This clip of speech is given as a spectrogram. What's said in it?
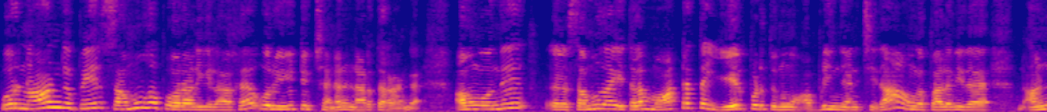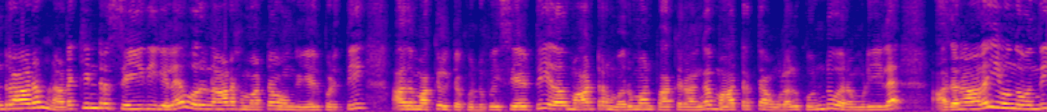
ஒரு நான்கு பேர் சமூக போராளிகளாக ஒரு யூடியூப் சேனல் நடத்துறாங்க. அவங்க வந்து சமுதாயத்தில் மாற்றத்தை ஏற்படுத்தணும் அப்படின்னு நினச்சி தான் அவங்க பலவித அன்றாடம் நடக்கின்ற செய்திகளை ஒரு நாடகமாட்டம் அவங்க ஏற்படுத்தி அதை மக்கள்கிட்ட கொண்டு போய் சேர்த்து ஏதாவது மாற்றம் வருமான்னு பார்க்குறாங்க மாற்றத்தை அவங்களால கொண்டு வர முடியல. அதனால் இவங்க வந்து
